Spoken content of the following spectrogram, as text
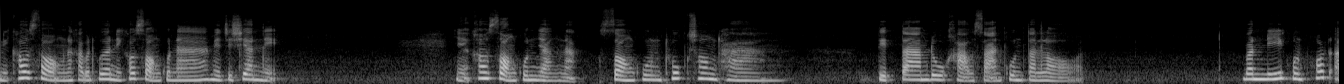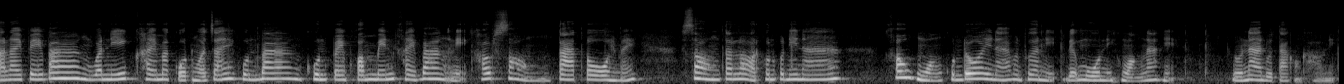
นี่เข้าสองนะคะเพื่อนๆนี่เข้าสองคุณนะเมจิเชียนเนี่ยเนี่ยเข้าสองคุณอย่างหนักสองคุณทุกช่องทาง ติดตามดูข่าวสารคุณตลอด วันนี้คุณโพสอะไรไปบ้าง วันนี้ใครมากดหัวใจให้คุณบ้าง คุณไปคอมเมนต์ใครบ้างเนี่ยเขาส่องตาโตเห็นไหมส่องตลอดคนคนนี้นะ เข้าห่วงคุณด้วยนะเพื่อนๆนี่เดอะมูนนี่ห่วงหน้าเนี่ยดูหน้าดูตาของเขาเนี่ย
